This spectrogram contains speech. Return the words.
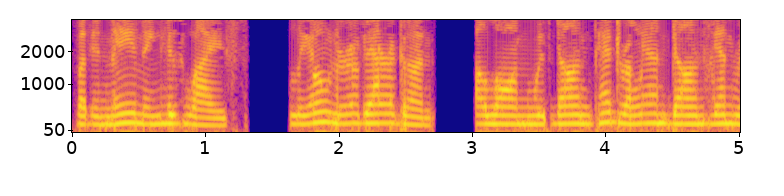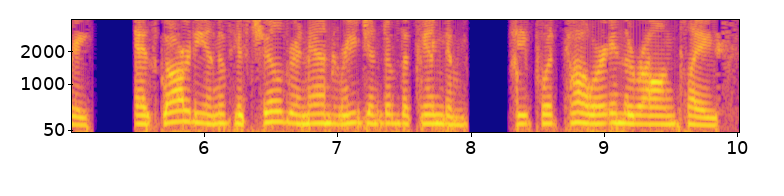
but in naming his wife, Leonor of Aragon, along with Don Pedro and Don Henry, as guardian of his children and regent of the kingdom, he put power in the wrong place.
